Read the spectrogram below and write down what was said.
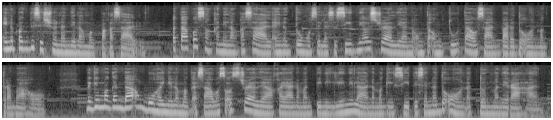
ay napagdesisyonan nilang magpakasal. Patapos ang kanilang kasal ay nagtungo sila sa Sydney, Australia noong taong 2000 para doon magtrabaho. Naging maganda ang buhay nila mag-asawa sa Australia kaya naman pinili nila na maging citizen na doon at doon manirahan.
